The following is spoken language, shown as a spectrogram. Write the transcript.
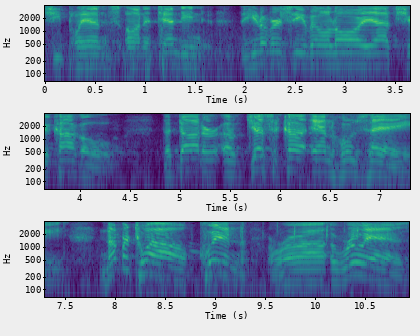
She plans on attending the University of Illinois at Chicago. The daughter of Jessica and Jose. Number 12, Quinn Ruiz.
